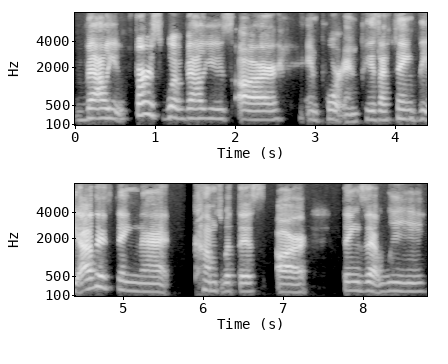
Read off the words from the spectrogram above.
value first what values are important because I think the other thing that comes with this are things that we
